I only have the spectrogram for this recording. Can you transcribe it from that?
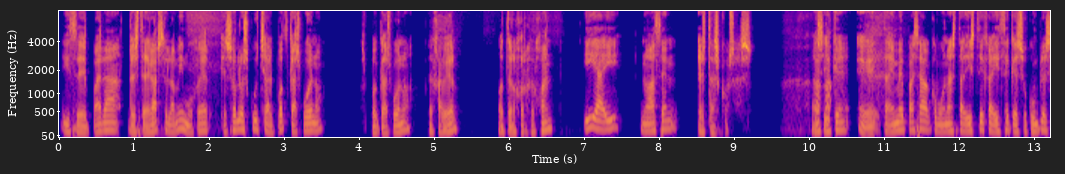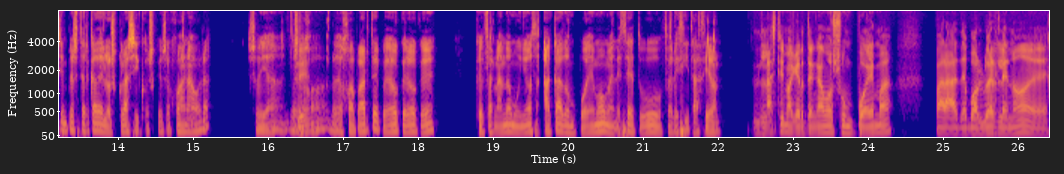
Dice, para restregárselo a mi mujer, que solo escucha el podcast bueno, el podcast bueno de Javier, Hotel Jorge Juan, y ahí no hacen estas cosas. Así que eh, también me pasa como una estadística, dice que su cumple siempre es cerca de los clásicos que se juegan ahora. Eso ya lo, Sí. dejo, lo dejo aparte, pero creo que, que Fernando Muñoz, acá Don Poemo, merece tu felicitación. Lástima que no tengamos un poema para devolverle ¿no? Eh,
